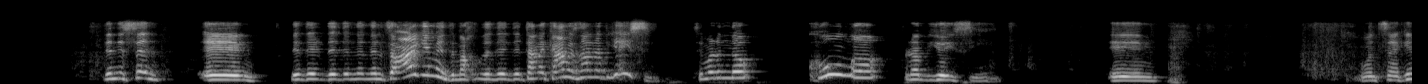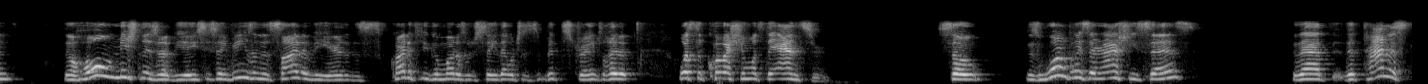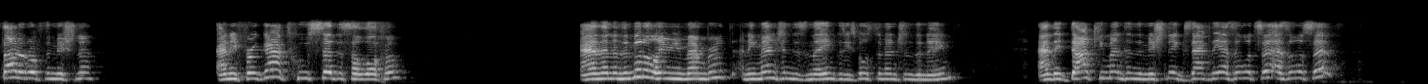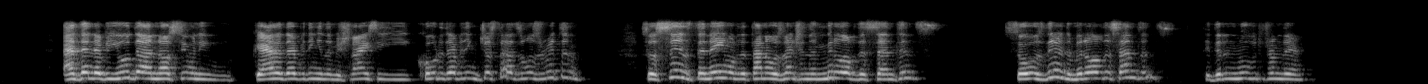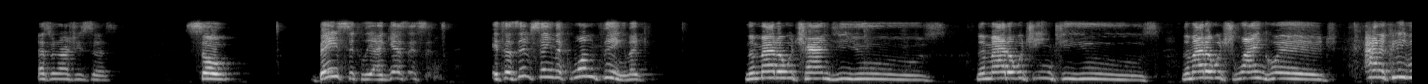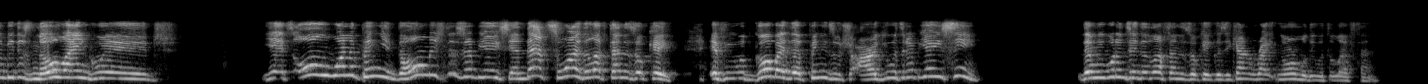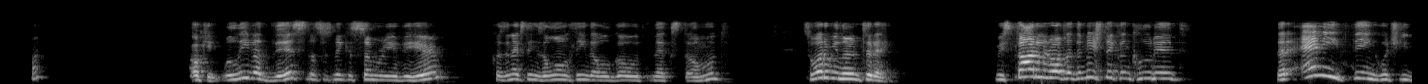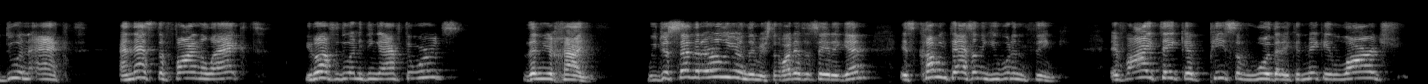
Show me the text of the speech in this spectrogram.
Then they said, then it's an argument. The, the, the Tanakam is not Rabbi Yossi. So we no. Kula Rabbi Yossi. Um, one second. The whole Mishnah is Rabbi Yossi, so he brings on the side of here that there's quite a few Gemaras which say that, which is a bit strange. What's the question? What's the answer? So there's one place that Rashi says that the Tana started off the Mishnah and he forgot who said this halacha. And then in the middle he remembered and he mentioned his name because he's supposed to mention the name. And they documented the Mishnah exactly as it was said, as it was said. And then Rabbi Yehuda Nasi, when he gathered everything in the Mishnah, he quoted everything just as it was written. So since the name of the Tana was mentioned in the middle of the sentence, so it was there in the middle of the sentence. They didn't move it from there. That's what Rashi says. So basically, I guess it's it's as if saying like one thing, like no matter which hand you use, no matter which ink you use, no matter which language, and it could even be there's no language. Yeah, it's all one opinion. The whole Mishnah is Rabbi Yossi, and that's why the left hand is okay. If we would go by the opinions which argue with Rabbi Yossi, then we wouldn't say the left hand is okay because you can't write normally with the left hand. Okay, we'll leave at this. Let's just make a summary over here because the next thing is a long thing that will go with next Amud. So what did we learn today? We started off that the Mishnah concluded that anything which you do an act, and that's the final act, you don't have to do anything afterwards, then you're chayiv. We just said that earlier in the Mishnah. Why do I have to say it again? It's coming to ask something you wouldn't think. If I take a piece of wood that I could make a large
